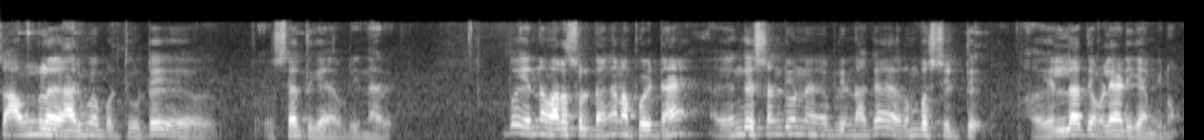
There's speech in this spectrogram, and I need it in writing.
ஸோ அவங்கள அறிமுகப்படுத்தி விட்டு சேர்த்துக்க அப்படின்னாரு. இப்போ என்ன வர சொல்லிட்டாங்க? நான் போயிட்டேன். எங்கள் ஸ்டண்ட் எப்படின்னாக்கா ரொம்ப ஸ்ட்ரிக்ட்டு எல்லாத்தையும் விளையாடி காமிக்கணும்.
